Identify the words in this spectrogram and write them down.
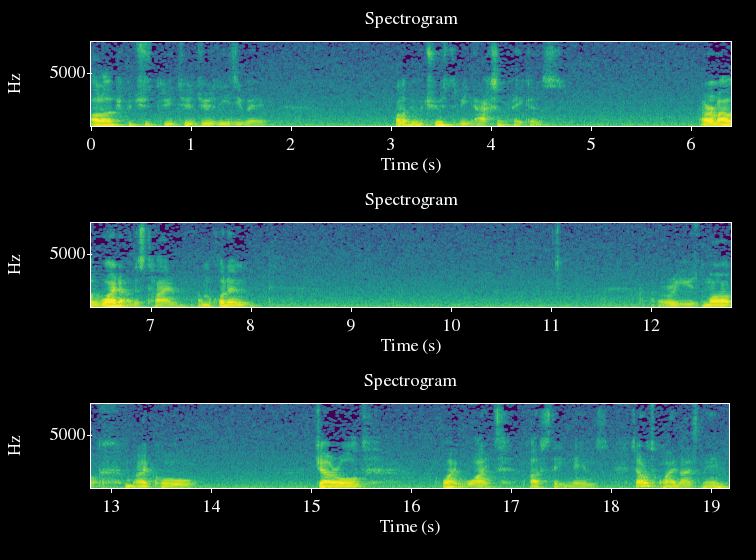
A lot of people choose to, to choose the easy way. A lot of people choose to be action fakers. I remember I was white at this time. I'm calling. I already used Mark, Michael, Gerald, quite white, upstate names. Gerald's quite a nice name.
